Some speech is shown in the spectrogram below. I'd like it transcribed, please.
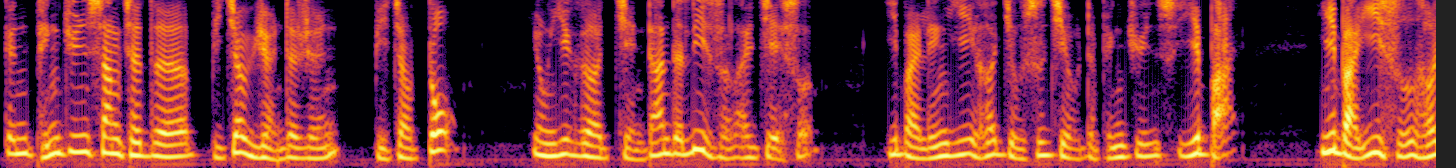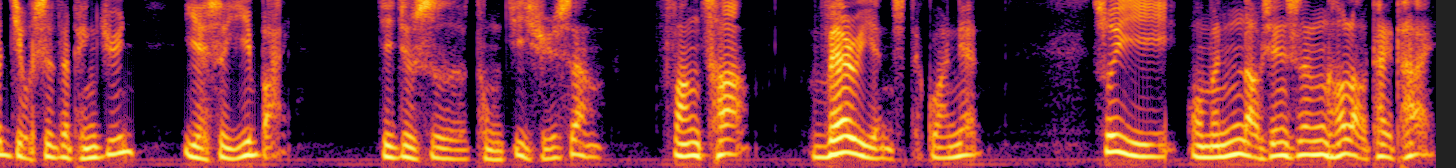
跟平均相差的比较远的人比较多。用一个简单的例子来解释：一百零一和九十九的平均是一百，一百一十和九十的平均也是一百。这就是统计学上方差 （variance） 的观念。所以，我们老先生和老太太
